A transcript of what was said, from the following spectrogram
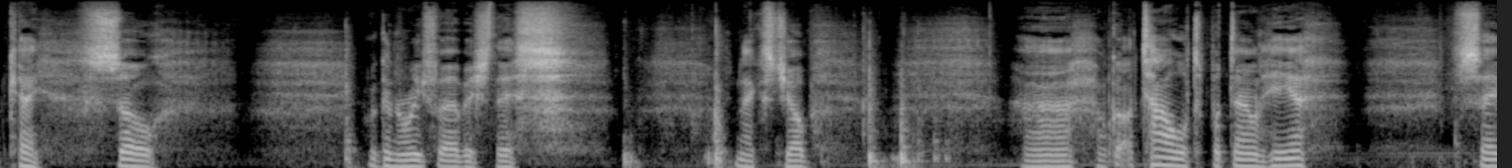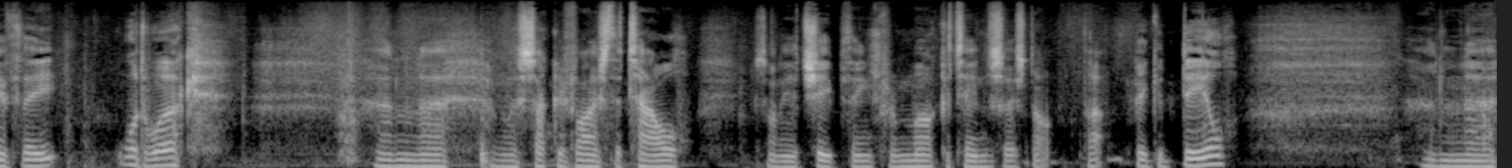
okay so we're going to refurbish this next job. Uh, I've got a towel to put down here save the woodwork and uh, I'm going to sacrifice the towel. It's only a cheap thing from marketing so it's not that big a deal and uh,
